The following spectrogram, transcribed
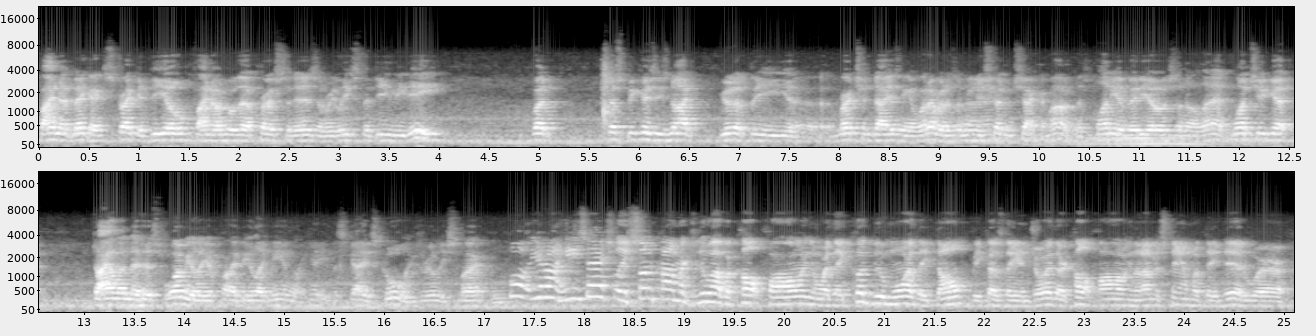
find out, make a strike a deal, find out who that person is, and release the DVD. But just because he's not good at the uh, merchandising or whatever doesn't mean you shouldn't check him out. There's plenty of videos and all that. Once you get dial into his formula, you'll probably be like me and like, hey, this guy's cool. He's really smart. Well, you know, he's actually some comics do have a cult following, where they could do more, they don't because they enjoy their cult following and understand what they did. Where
